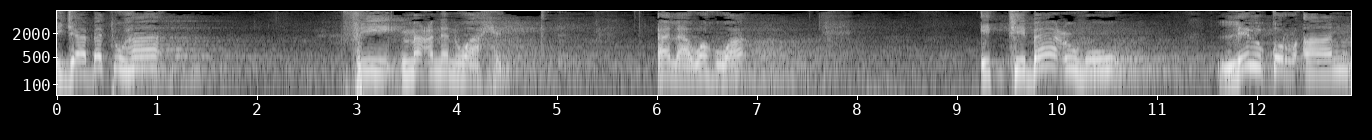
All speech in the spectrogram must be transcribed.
إجابتها في معنى واحد ألا وهو اتباعه للقرآن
